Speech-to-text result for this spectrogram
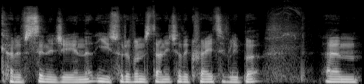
kind of synergy, and that you sort of understand each other creatively, but um,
